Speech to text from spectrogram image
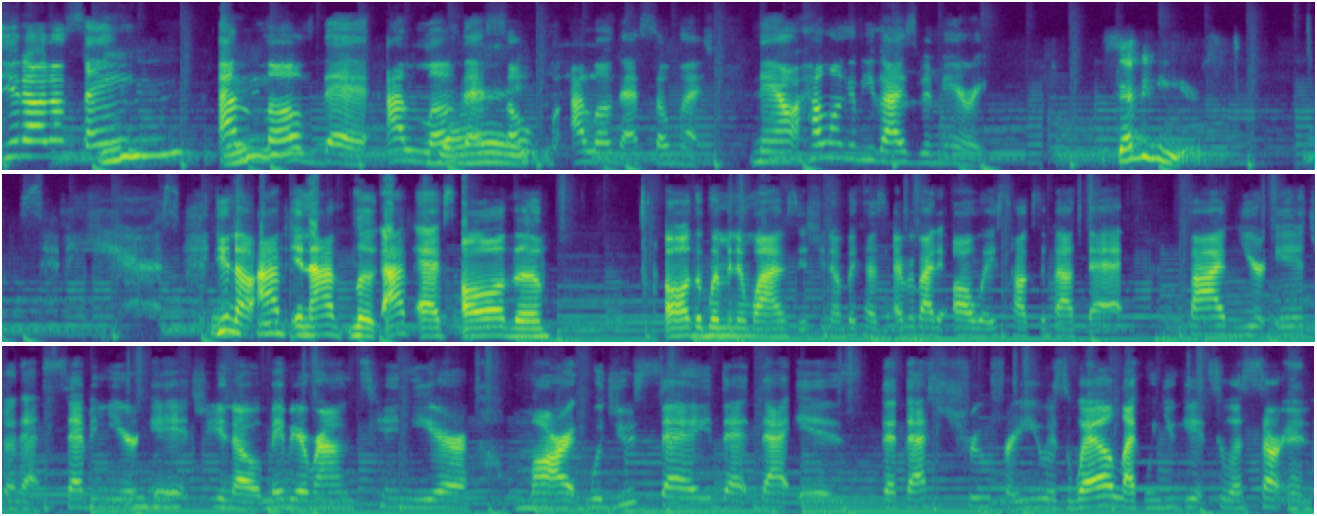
you know what I'm saying? I love that. I love right. that so I love that so much. Now, how long have you guys been married? Seven years you know, I've and I've look, I've asked all the all the women and wives this, you know, because everybody always talks about that five year itch or that seven year mm-hmm. itch, you know, maybe around 10 year mark. Would you say that that is that that's true for you as well? Like when you get to a certain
